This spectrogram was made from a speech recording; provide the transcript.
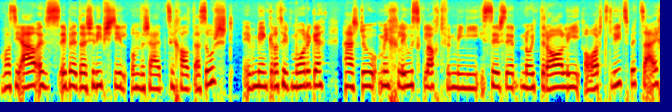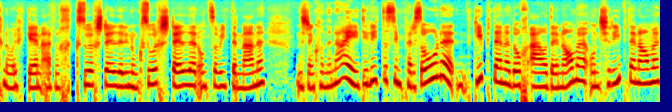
was ich auch, es, eben der Schreibstil unterscheidet sich halt auch sonst. Wir haben gerade heute Morgen, hast du mich ein ausgelacht für meine sehr, sehr neutrale Art, Leute zu bezeichnen, wo ich gerne einfach Gesuchstellerinnen und Gesuchsteller und so weiter nenne. Und ich dann gefunden, nein, die Leute, das sind Personen, gib denen doch auch den Namen und schreib den Namen.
